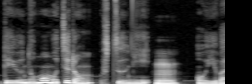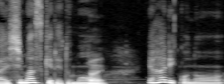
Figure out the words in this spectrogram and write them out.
っていうのももちろん普通にうん。お祝いしますけれども、はい。やはりこの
